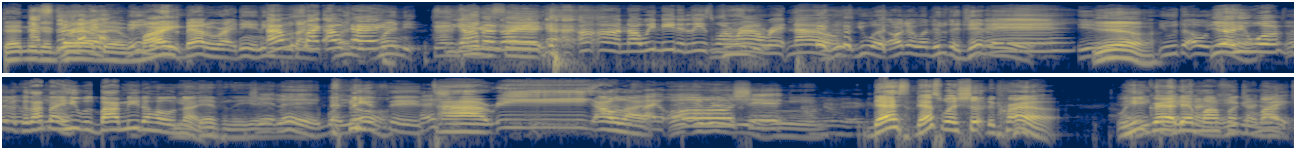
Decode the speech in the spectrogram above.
that nigga stood grabbed up. that They was ready mic. battle right then. Niggas I was like, run it, okay. run it. So That y'all better go ahead. said- Uh uh no, we need at least one Run round it. right now. You- You was Andre was it was a jet lag. Man. Yeah, You was the oh yeah, he was Oh, there yeah, because I think he was by me the whole Yeah, night. definitely. Yeah, jet bro. lag. Boy, That yo. nigga said Tariq. I was like, Like, It- it oh really- yeah, shit. yeah. that's that's what shook the crowd. When he, he grabbed turned- that he motherfucking mic,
